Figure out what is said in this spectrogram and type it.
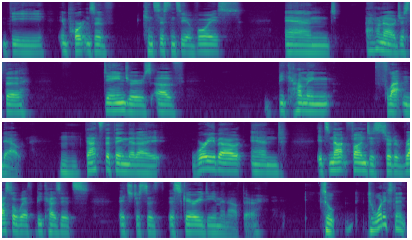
the importance of consistency of voice and I don't know, just the dangers of becoming flattened out. Mm-hmm. That's the thing that I worry about and it's not fun to sort of wrestle with because it's it's just a, a scary demon out there so to what extent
